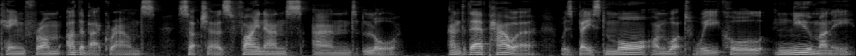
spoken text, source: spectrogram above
came from other backgrounds, such as finance and law. And their power was based more on what we call new money.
